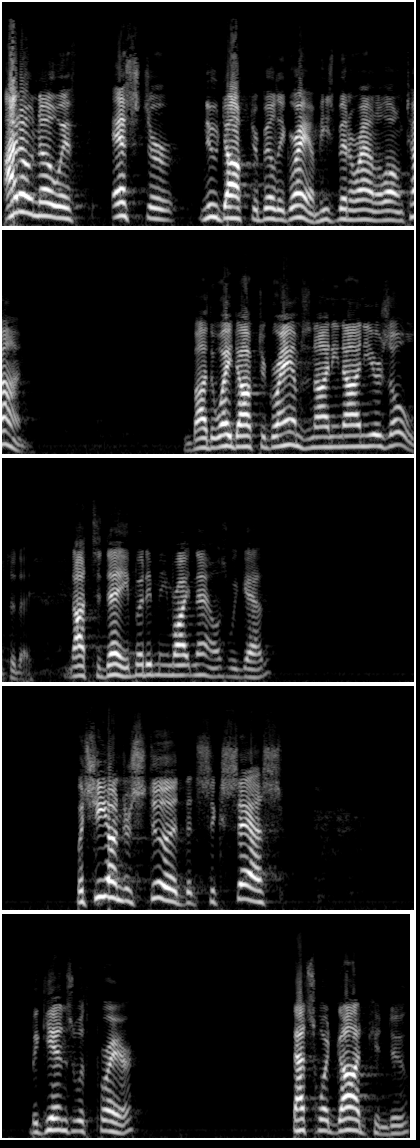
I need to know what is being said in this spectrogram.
I don't know if Esther knew Dr. Billy Graham. He's been around a long time. By the way, Dr. Graham's 99 years old today. Not today, but I mean right now as we gather. But she understood that success begins with prayer. That's what God can do.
